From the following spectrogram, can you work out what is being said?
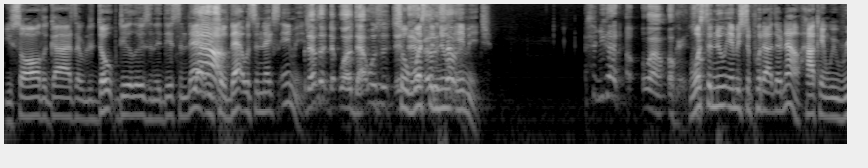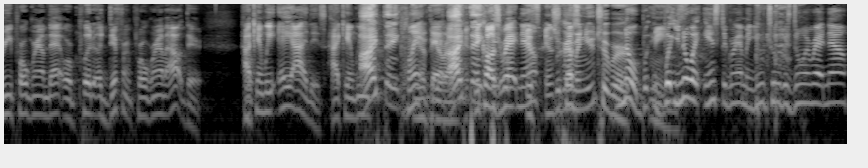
you saw all the guys that were the dope dealers and the this and that, Yeah. and so that was the next image. That was well, that was. a- So what's the new 70s. image? So you got uh, well, okay. so- What's the new image to put out there now? How can we reprogram that or put a different program out there? How can we AI this? How can we I think- You plant have to that? around- I think because people- right now It's Instagram because- and YouTuber No, but memes. but you know what Instagram and YouTube is doing right now?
